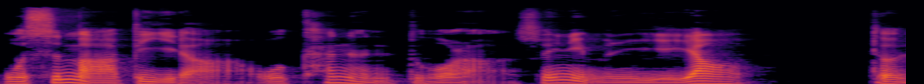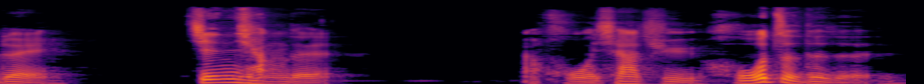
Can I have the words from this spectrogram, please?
我是麻痹啦，我看很多啦，所以你们也要，对不对？坚强的。啊，活下去，活着的人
